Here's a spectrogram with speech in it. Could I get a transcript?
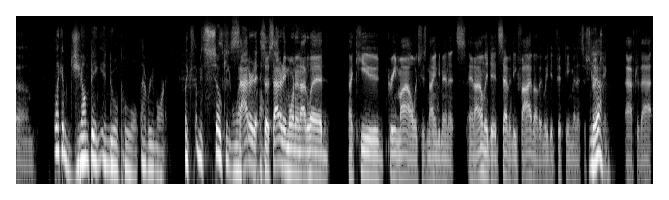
Um, like I'm jumping into a pool every morning. Like I mean, soaking wet. Saturday. So Saturday morning, I led I queued Green Mile, which is 90 minutes, and I only did 75 of it. We did 15 minutes of stretching yeah. after that,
